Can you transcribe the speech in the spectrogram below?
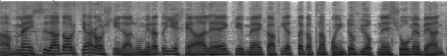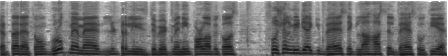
अब मैं इससे ज़्यादा और क्या रोशनी डालूं? मेरा तो ये ख्याल है कि मैं काफ़ी हद तक अपना पॉइंट ऑफ़ व्यू अपने शो में बयान करता रहता हूँ। ग्रुप में मैं लिटरली इस डिबेट में नहीं पढ़ा बिकॉज़ सोशल मीडिया की बहस एक ला हासिल बहस होती है।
